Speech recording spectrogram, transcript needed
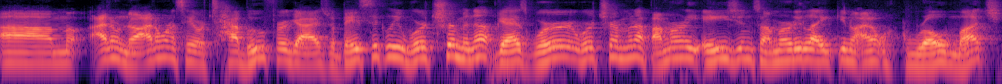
um, I don't know. I don't want to say we're taboo for guys, but basically we're trimming up, guys. We're we're trimming up. I'm already Asian, so I'm already like you know I don't grow much.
